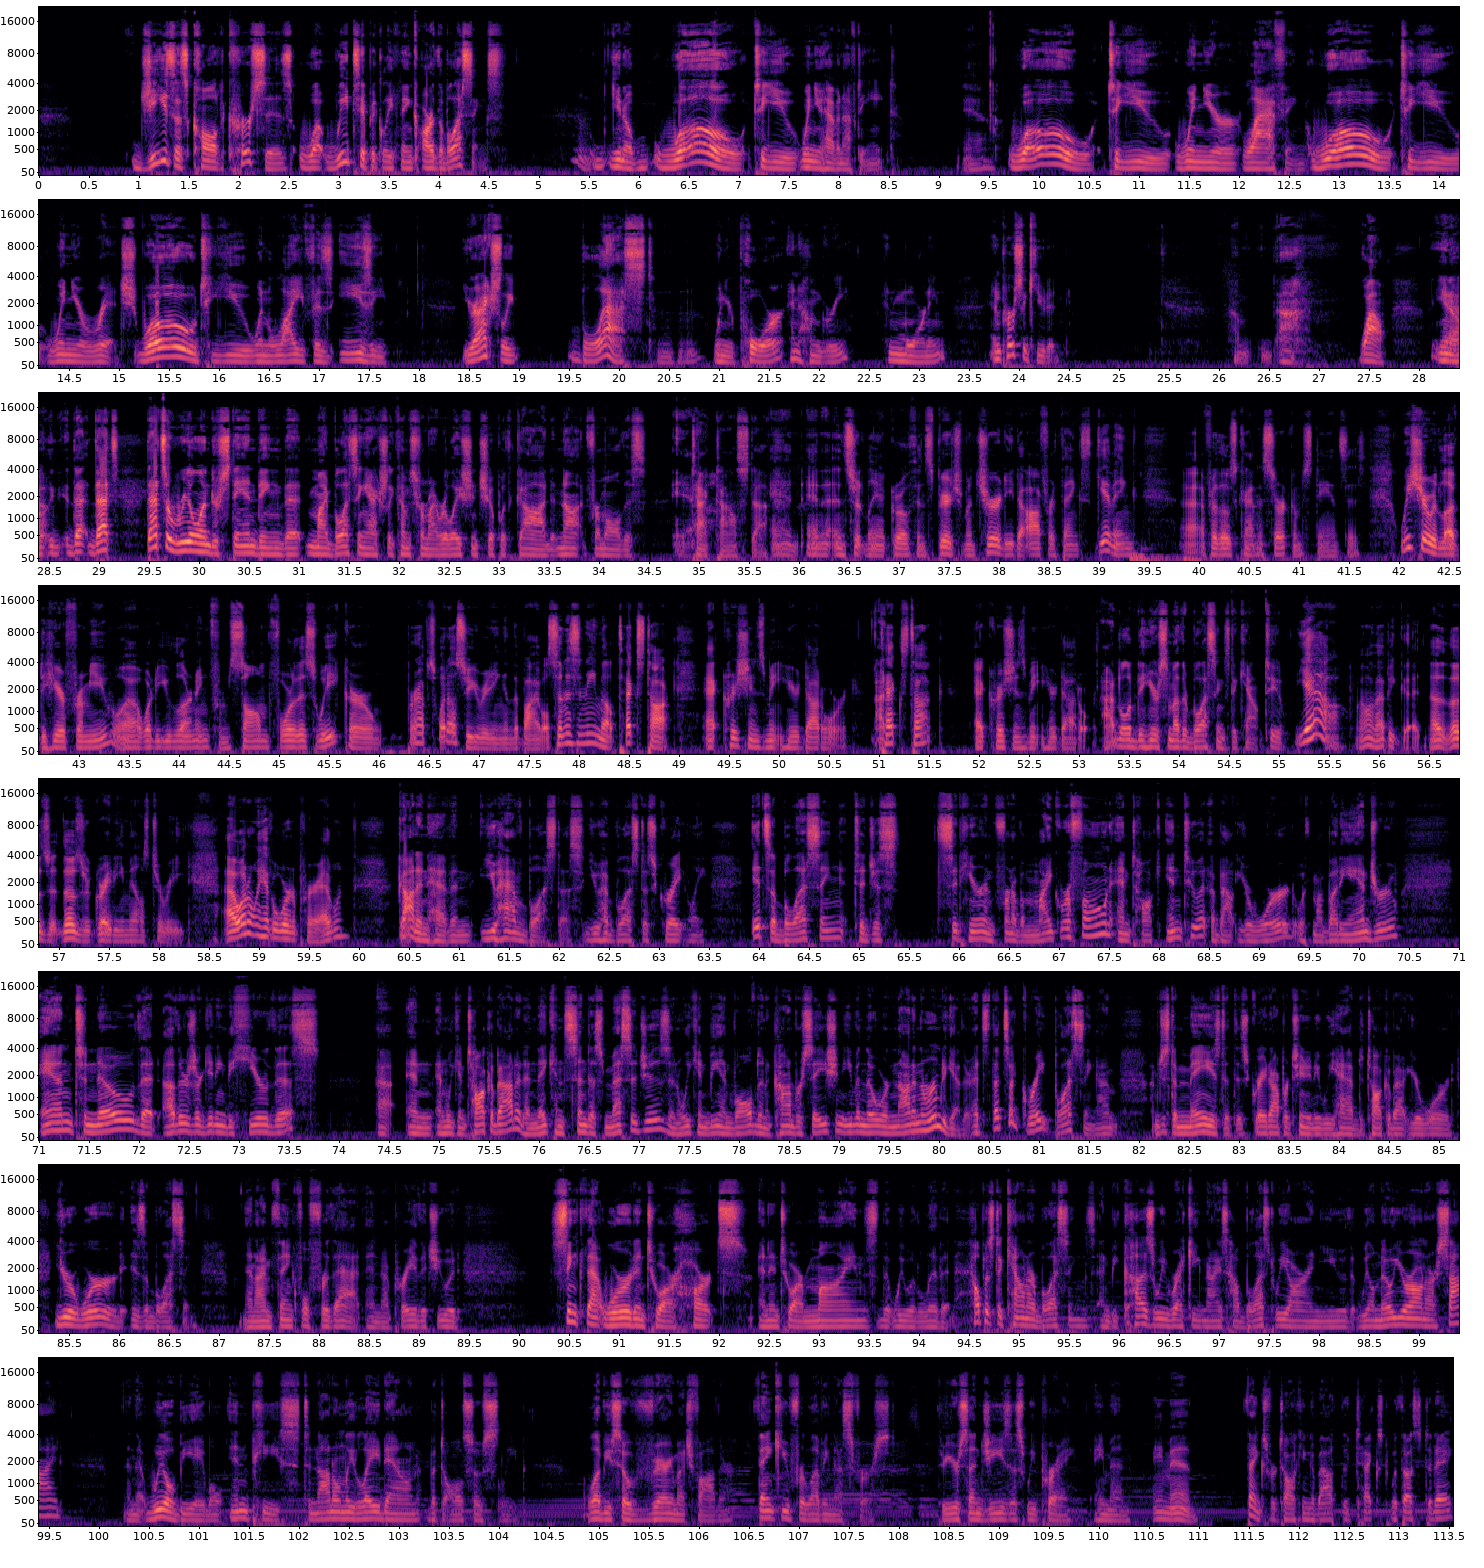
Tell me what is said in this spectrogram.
Jesus called curses what we typically think are the blessings hmm. you know, woe to you when you have enough to eat. Yeah. Woe to you when you're laughing. Woe to you when you're rich. Woe to you when life is easy. You're actually blessed when you're poor and hungry and mourning and persecuted. Um, ah, wow. You know that that's that's a real understanding that my blessing actually comes from my relationship with God, not from all this Yeah. tactile stuff. and, and and certainly a growth in spiritual maturity to offer thanksgiving uh, for those kind of circumstances. We sure would love to hear from you. Uh, what are you learning from Psalm 4 this week, or perhaps what else are you reading in the Bible? Send us an email, text talk at christiansmeethere.org. Text talk at christiansmeethere.org. I'd love to hear some other blessings to count too. Yeah, oh, that'd be good. Those are those are great emails to read. Uh, why don't we have a word of prayer, Edwin? God in heaven, you have blessed us. You have blessed us greatly. It's a blessing to just sit here in front of a microphone and talk into it about your word with my buddy Andrew, and to know that others are getting to hear this. Uh, and and we can talk about it, and they can send us messages, and we can be involved in a conversation, even though we're not in the room together. That's that's a great blessing. I'm I'm just amazed at this great opportunity we have to talk about your word. Your word is a blessing, and I'm thankful for that. And I pray that you would Sink that word into our hearts and into our minds that we would live it. Help us to count our blessings, and because we recognize how blessed we are in you, that we'll know you're on our side and that we'll be able in peace to not only lay down, but to also sleep. I love you so very much, Father. Thank you for loving us first. Through your Son Jesus, we pray. Amen. Amen. Thanks for talking about the text with us today.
